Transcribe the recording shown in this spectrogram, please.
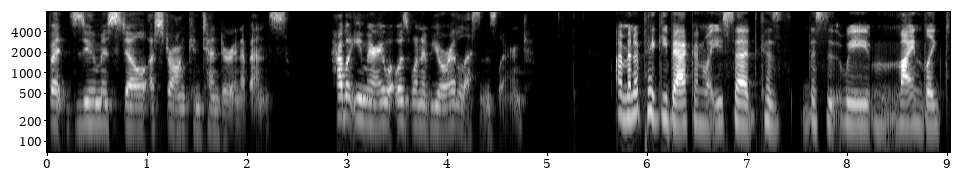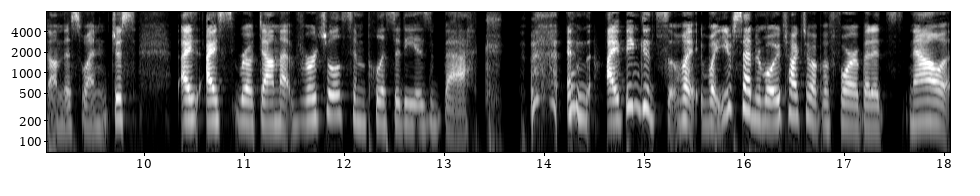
but Zoom is still a strong contender in events. How about you, Mary? What was one of your lessons learned? I'm going to piggyback on what you said because this is we mind linked on this one. Just I I wrote down that virtual simplicity is back, and I think it's what what you've said and what we've talked about before, but it's now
